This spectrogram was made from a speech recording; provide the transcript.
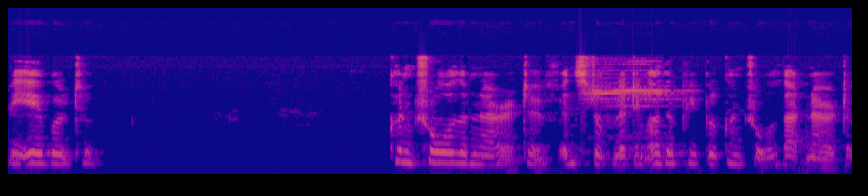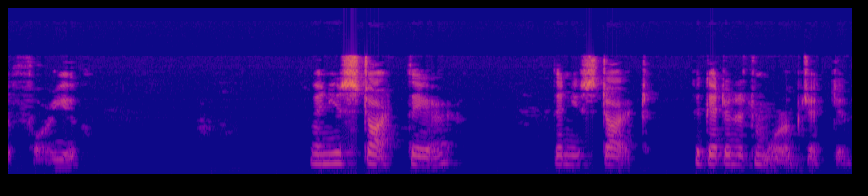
be able to control the narrative instead of letting other people control that narrative for you. When you start there, then you start to get a little more objective.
